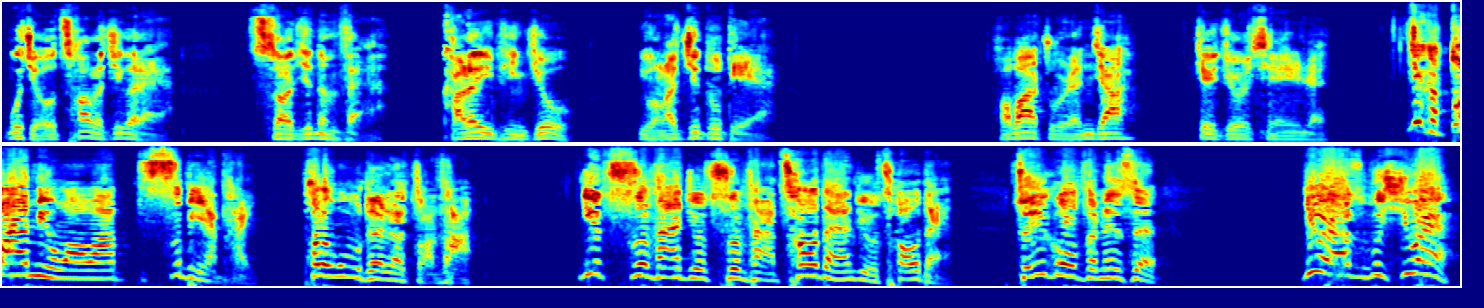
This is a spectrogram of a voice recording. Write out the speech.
我就炒了几个蛋，吃了几顿饭，开了一瓶酒，用了几度电。好吧，住人家，这就是嫌疑人。你个短命娃娃，死变态，跑到我屋头来做啥？你吃饭就吃饭，炒蛋就炒蛋。最过分的是，你为啥子不洗碗？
